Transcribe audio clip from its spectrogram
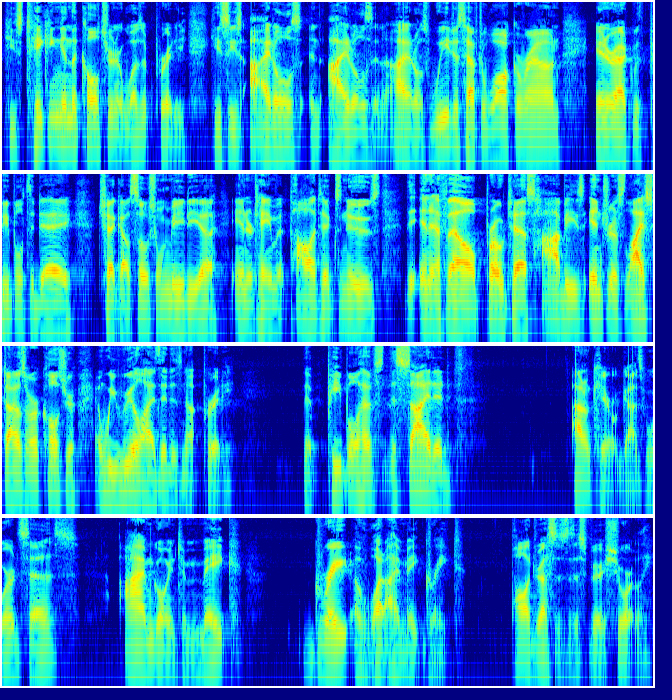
he's taking in the culture, and it wasn't pretty. He sees idols and idols and idols. We just have to walk around, interact with people today, check out social media, entertainment, politics, news, the NFL, protests, hobbies, interests, lifestyles of our culture, and we realize it is not pretty. That people have decided, I don't care what God's word says, I'm going to make great of what I make great. Paul addresses this very shortly.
